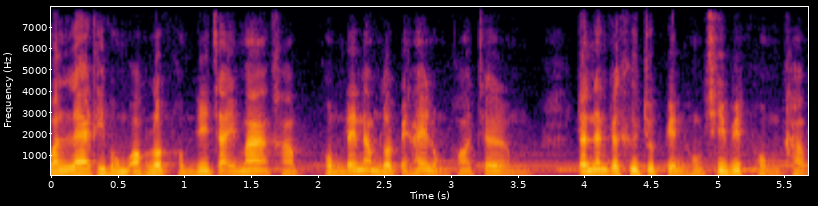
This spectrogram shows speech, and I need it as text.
วันแรกที่ผมออกรถผมดีใจมากครับ ผมได้นำรถไปให้หลวงพ่อเจิม และนั่นก็คือจุดเปลี่ยนของชีวิตผมครับ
